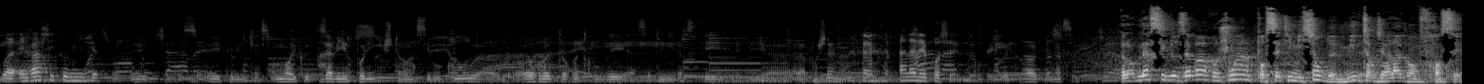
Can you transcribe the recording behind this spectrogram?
Voilà, RH et communication. Et, et, communication. Bon, écoute, Xavier Polic, je te remercie beaucoup. Euh, heureux de te retrouver à cette université et puis euh, à la prochaine. Hein. à l'année prochaine. Okay, merci. Alors, merci de nous avoir rejoints pour cette émission de Minter Dialogue en français.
